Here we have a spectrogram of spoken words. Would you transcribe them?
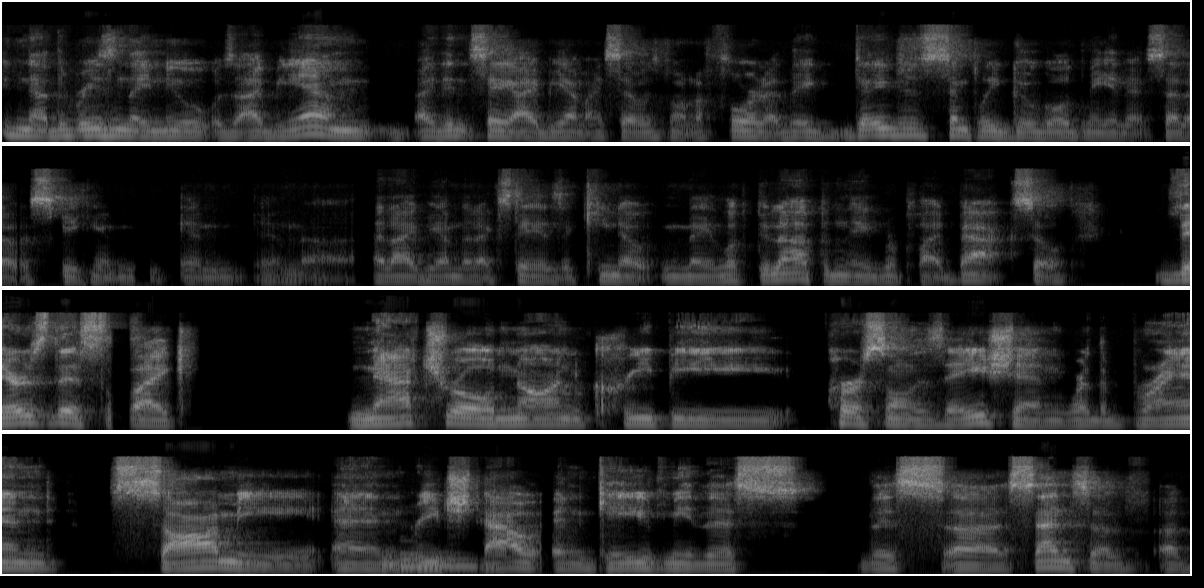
now the reason they knew it was IBM, I didn't say IBM. I said I was going to Florida. They they just simply Googled me and it said I was speaking in in uh, at IBM the next day as a keynote, and they looked it up and they replied back. So there's this like natural, non creepy personalization where the brand saw me and mm-hmm. reached out and gave me this this uh, sense of of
